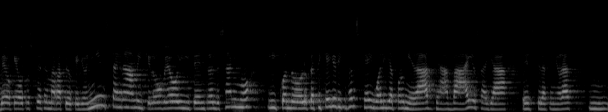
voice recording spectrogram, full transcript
veo que otros crecen más rápido que yo en Instagram y que luego veo y te entra el desánimo. Y cuando lo platiqué yo dije, ¿sabes qué? Igual y ya por mi edad ya va, o sea, ya este, las señoras mm,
